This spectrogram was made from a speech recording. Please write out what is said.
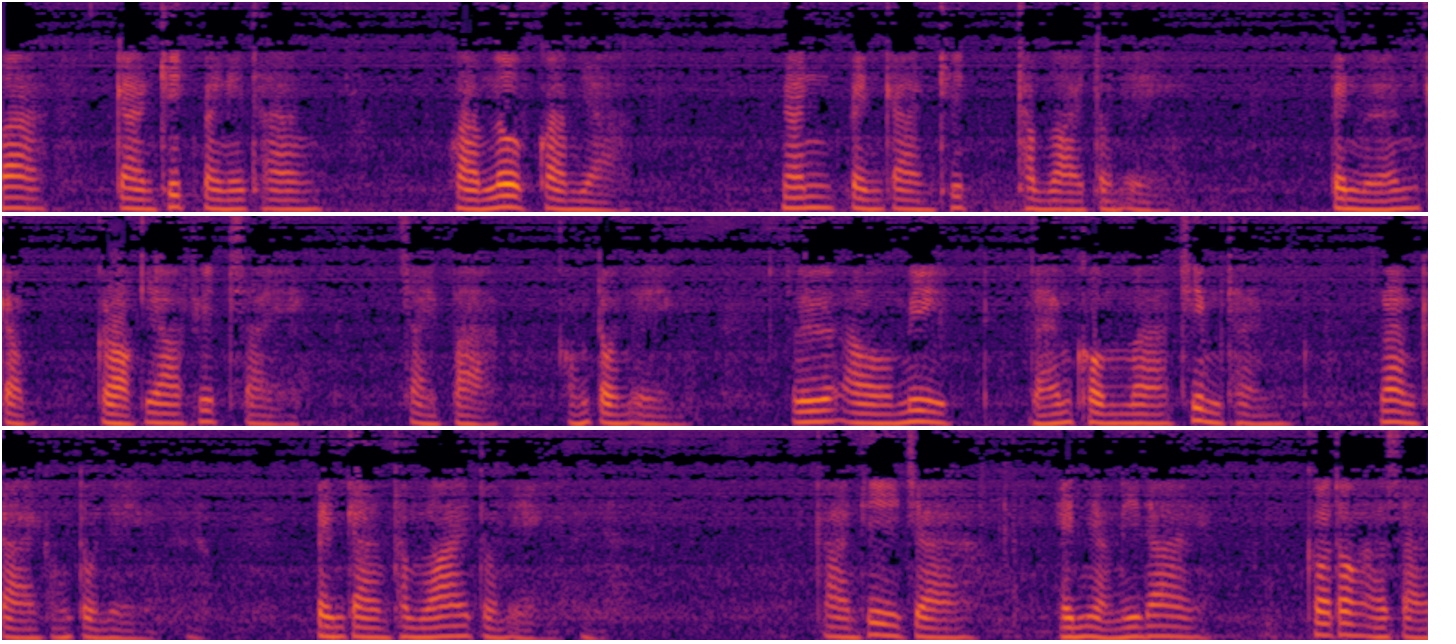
ว่าการคิดไปในทางความโลภความอยาก นั้นเป็นการคิดทำลายตนเอง เป็นเหมือนกับกรอกยาพิษใส่ใส่ปากของตนเอง หรือเอามีดแหลมคมมาทิ่มแทง ร่างกายของตนเอง เป็นการทำร้ายตนเอง การที่จะเห็นอย่างนี้ได้ ก็ต้องอาศัย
